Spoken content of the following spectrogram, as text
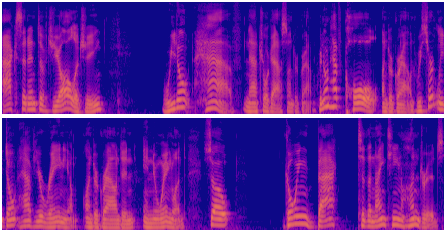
accident of geology, we don't have natural gas underground. We don't have coal underground. We certainly don't have uranium underground in, in New England. So, going back to the 1900s,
